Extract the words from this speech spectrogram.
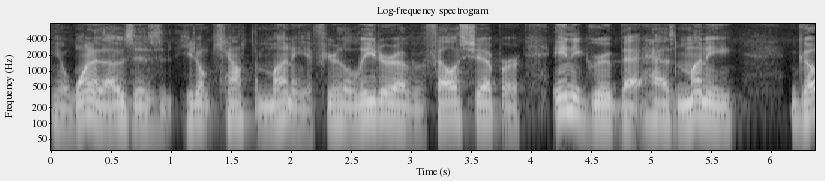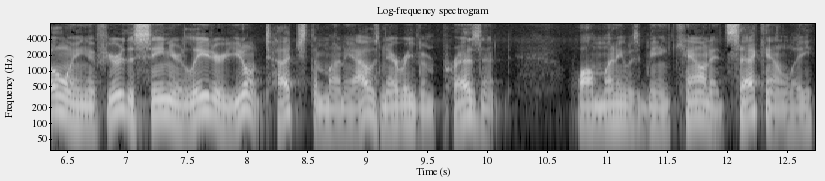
you know, one of those is you don't count the money. If you're the leader of a fellowship or any group that has money going, if you're the senior leader, you don't touch the money. I was never even present while money was being counted. Secondly,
